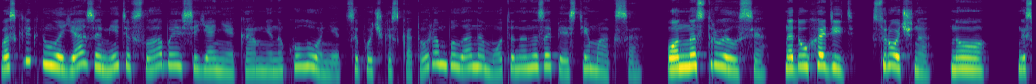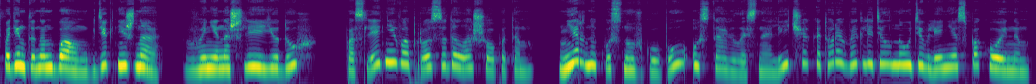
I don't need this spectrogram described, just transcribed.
Воскликнула я, заметив слабое сияние камня на кулоне, цепочка с которым была намотана на запястье Макса. «Он настроился! Надо уходить! Срочно! Но... Господин Тененбаум, где княжна? Вы не нашли ее дух?» Последний вопрос задала шепотом. Нервно куснув губу, уставилась на Лича, который выглядел на удивление спокойным,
